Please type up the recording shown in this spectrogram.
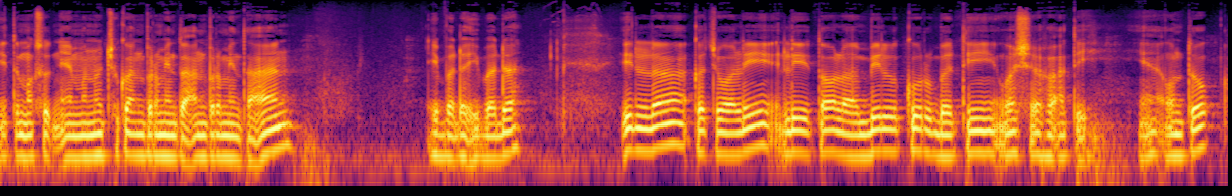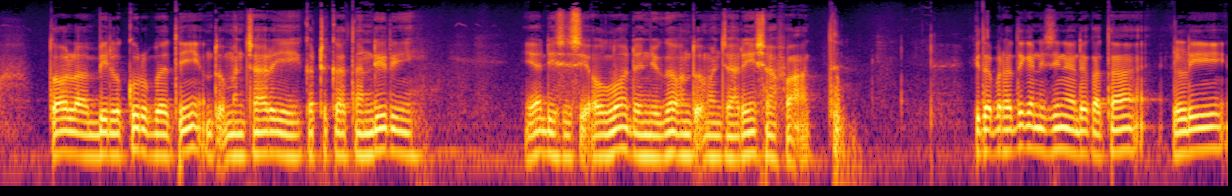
itu maksudnya menunjukkan permintaan-permintaan ibadah-ibadah illa kecuali li talabil kurbati wasyafaati ya untuk talabil kurbati untuk mencari kedekatan diri ya di sisi Allah dan juga untuk mencari syafaat. Kita perhatikan di sini ada kata li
